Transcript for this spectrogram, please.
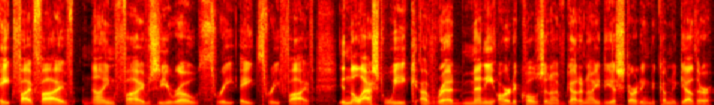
855 950 3835. In the last week, I've read many articles and I've got an idea starting to come together.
